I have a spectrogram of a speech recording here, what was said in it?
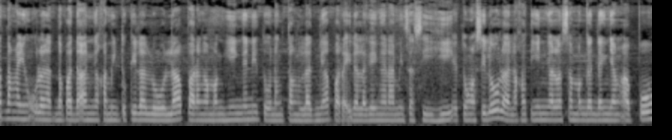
katanga yung ulan at napadaan nga kami to kila Lola para nga manghinga nito ng tanglad nga para ilalagay nga namin sa sihi. Ito nga si Lola, nakatingin nga lang sa magandang niyang apo.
